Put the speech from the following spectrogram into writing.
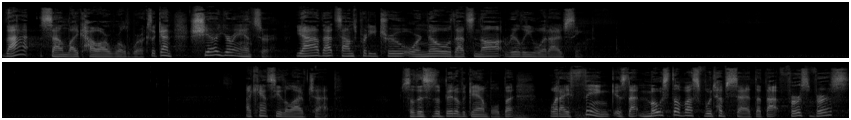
that sound like how our world works? Again, share your answer. Yeah, that sounds pretty true, or no, that's not really what I've seen. I can't see the live chat. So this is a bit of a gamble, but what I think is that most of us would have said that that first verse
